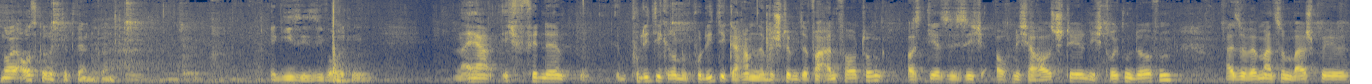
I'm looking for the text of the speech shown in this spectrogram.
neu ausgerichtet werden können. Herr Gysi, Sie wollten naja, ich finde, Politikerinnen und Politiker haben eine bestimmte Verantwortung, aus der sie sich auch nicht herausstehlen, nicht drücken dürfen. Also wenn man zum Beispiel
